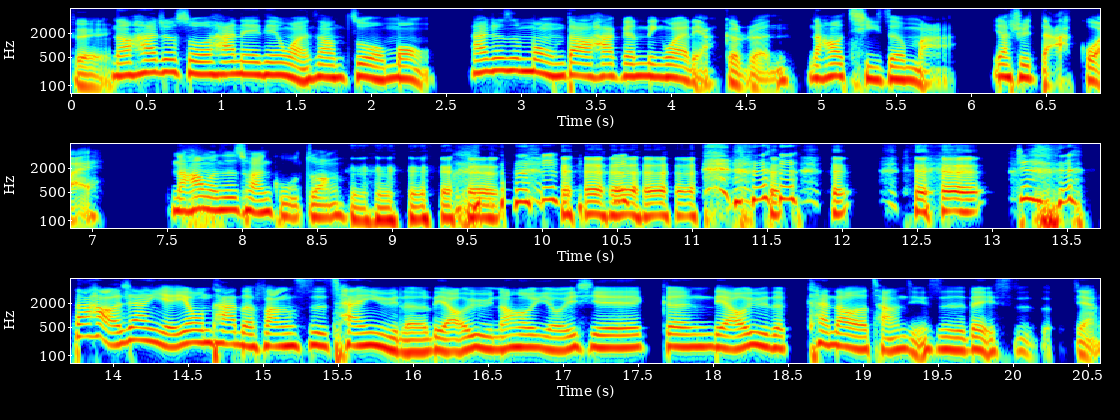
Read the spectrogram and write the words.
对，然后他就说他那天晚上做梦，他就是梦到他跟另外两个人，然后骑着马要去打怪，然后他们是穿古装，就是他好像也用他的方式参与了疗愈，然后有一些跟疗愈的看到的场景是类似的，这样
